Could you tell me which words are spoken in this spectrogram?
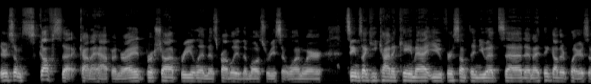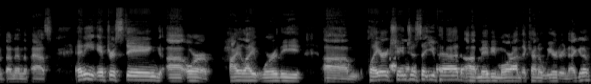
there's some scuffs that kind of happen, right? Bashaud Breeland is probably the most recent one where seems like he kind of came at you for something you had said, and I think other players have done in the past. Any interesting uh, or highlight worthy um, player exchanges that you've had? Uh, maybe more on the kind of weird or negative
